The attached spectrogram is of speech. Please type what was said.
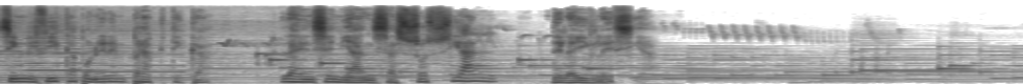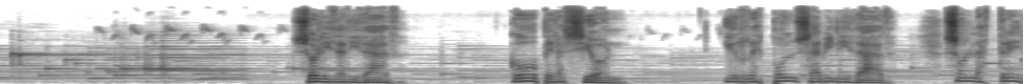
significa poner en práctica la enseñanza social de la Iglesia. Solidaridad, cooperación y responsabilidad son las tres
